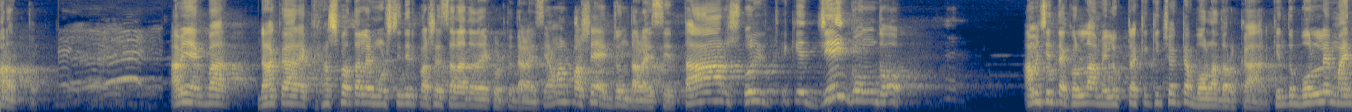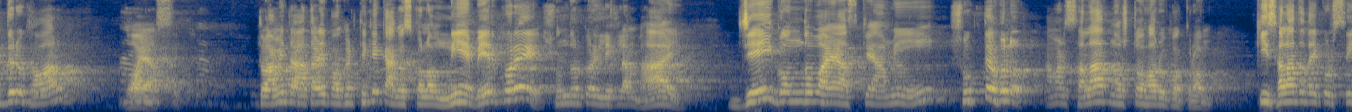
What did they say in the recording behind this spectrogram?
মারাত্মক। আমি একবার ঢাকার এক হাসপাতালের মসজিদের পাশে সালাদ আদায় করতে দাঁড়াইছি। আমার পাশে একজন দাঁড়াইছে, তার শরীর থেকে যেই গন্ধ, আমি চিন্তা করলাম, এই লোকটাকে কিছু একটা বলা দরকার, কিন্তু বললে মাইদ্যরও খাওয়ার ভয় আছে। তো আমি তাড়াতাড়ি পকেট থেকে কাগজ কলম নিয়ে বের করে সুন্দর করে লিখলাম ভাই যেই গন্ধ ভাই আজকে আমি শুকতে হলো আমার সালাদ নষ্ট হওয়ার উপক্রম। কি সালাদ আদায় করছি?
